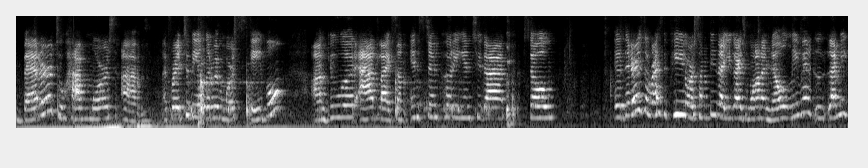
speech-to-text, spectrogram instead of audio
better, to have more, um, for it to be a little bit more stable, um, you would add like some instant pudding into that. So if there is a recipe or something that you guys want to know, leave it. Let me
